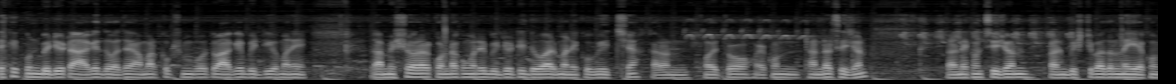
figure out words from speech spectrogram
দেখি কোন ভিডিওটা আগে দেওয়া যায়। আমার খুব সম্ভবত আগে ভিডিও মানে রামেশ্বর আর কন্যাকুমারীর ভিডিওটি দেওয়ার মানে খুবই ইচ্ছা, কারণ হয়তো এখন ঠান্ডার সিজন কারণ এখন সিজন কারণ বৃষ্টি বাদল নেই এখন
